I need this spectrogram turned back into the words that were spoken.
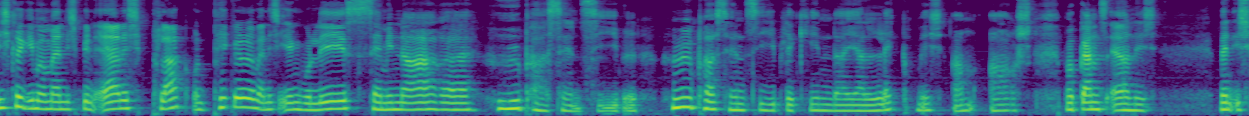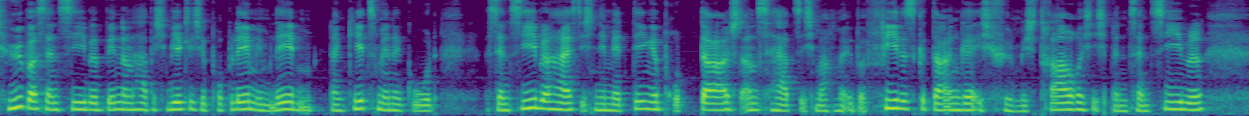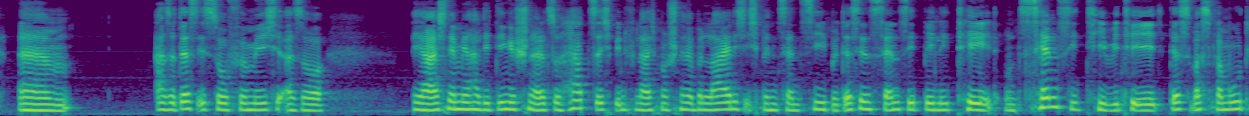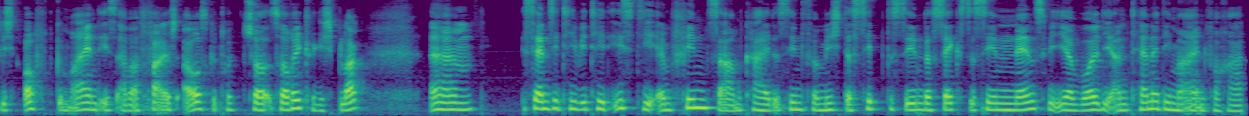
Ich kriege im Moment, ich bin ehrlich, Plack und Pickel, wenn ich irgendwo lese, Seminare, hypersensibel, hypersensible Kinder, ja leck mich am Arsch. Mal ganz ehrlich, wenn ich hypersensibel bin, dann habe ich wirkliche Probleme im Leben, dann geht's mir nicht gut. Sensibel heißt, ich nehme mir Dinge brutalst ans Herz, ich mache mir über vieles Gedanken, ich fühle mich traurig, ich bin sensibel. Ähm, also das ist so für mich, also ja, ich nehme mir halt die Dinge schnell zu Herzen, ich bin vielleicht mal schnell beleidigt, ich bin sensibel. Das ist Sensibilität und Sensitivität, das, was vermutlich oft gemeint ist, aber falsch ausgedrückt, sorry, kriege ich Black. Ähm, Sensitivität ist die Empfindsamkeit. Es sind für mich das siebte Sinn, das sechste Sinn, nennt's wie ihr wollt, die Antenne, die man einfach hat.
